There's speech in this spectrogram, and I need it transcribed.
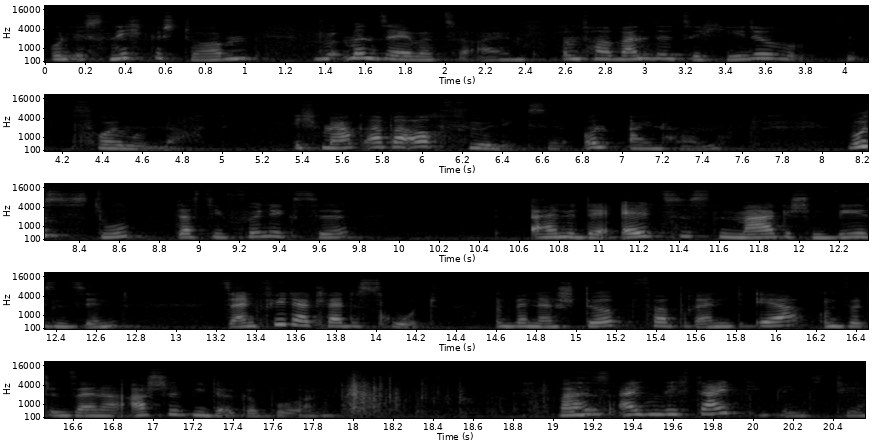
und ist nicht gestorben, wird man selber zu einem und verwandelt sich jede Vollmondnacht. Ich mag aber auch Phönixe und Einhörner. Wusstest du, dass die Phönixe eine der ältesten magischen Wesen sind? Sein Federkleid ist rot und wenn er stirbt, verbrennt er und wird in seiner Asche wiedergeboren. Was ist eigentlich dein Lieblingstier?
